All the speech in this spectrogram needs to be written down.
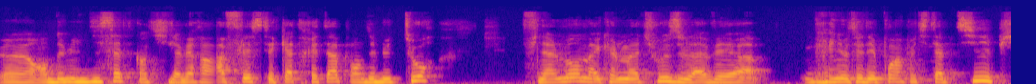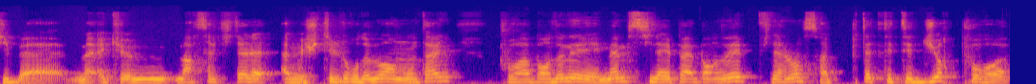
euh, en 2017 quand il avait raflé ses quatre étapes en début de tour. Finalement, Michael Matthews l'avait euh, grignoté des points petit à petit, et puis bah, Marcel Kittel avait chuté lourdement en montagne pour abandonner. Et même s'il n'avait pas abandonné, finalement, ça aurait peut-être été dur pour euh,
